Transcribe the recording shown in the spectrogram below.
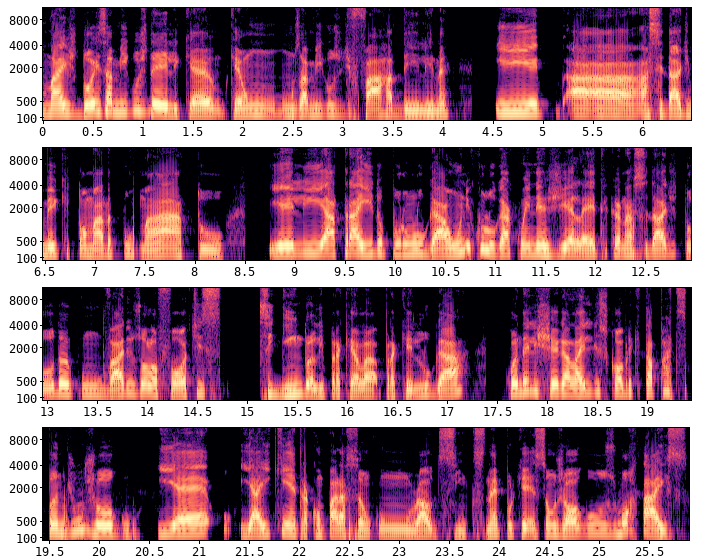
mais dois amigos dele, que é, que é um, uns amigos de farra dele, né? E a, a cidade meio que tomada por mato, e ele é atraído por um lugar, único lugar com energia elétrica na cidade toda, com vários holofotes seguindo ali para aquele lugar. Quando ele chega lá, ele descobre que está participando de um jogo. E é e aí que entra a comparação com Round 6, né? Porque são jogos mortais.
